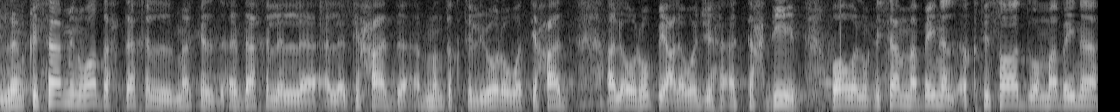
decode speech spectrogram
الانقسام من واضح داخل المركز داخل الاتحاد منطقة اليورو والاتحاد الأوروبي على وجه التحديد وهو الانقسام ما بين الاقتصاد وما بين آه،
